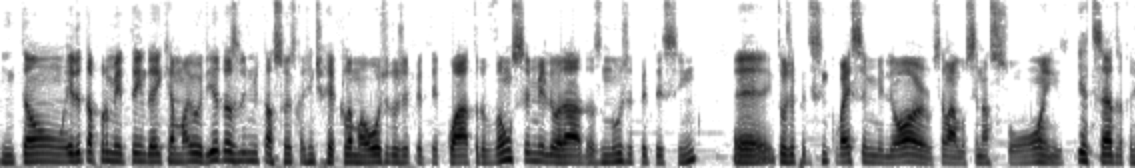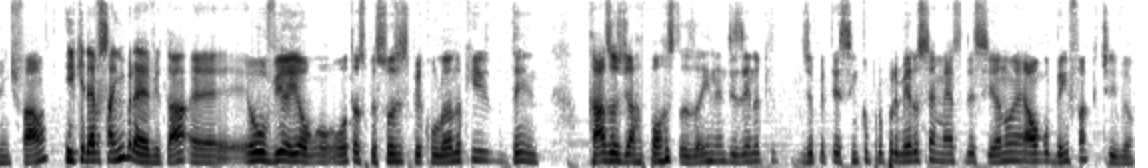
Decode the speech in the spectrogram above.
Então, ele está prometendo aí que a maioria das limitações que a gente reclama hoje do GPT-4 vão ser melhoradas no GPT-5. É, então o GPT-5 vai ser melhor, sei lá, alucinações e etc. que a gente fala. E que deve sair em breve, tá? É, eu ouvi aí outras pessoas especulando que tem casas de apostas aí, né, dizendo que GPT-5 para o primeiro semestre desse ano é algo bem factível.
